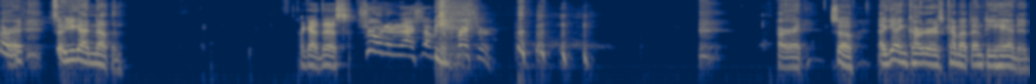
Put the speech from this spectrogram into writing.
All right. So you got nothing. I got this. True international effort to pressure. All right. So again, Carter has come up empty handed,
